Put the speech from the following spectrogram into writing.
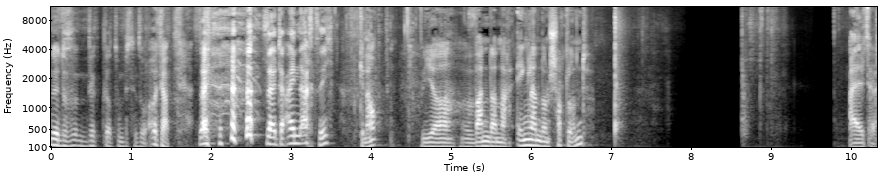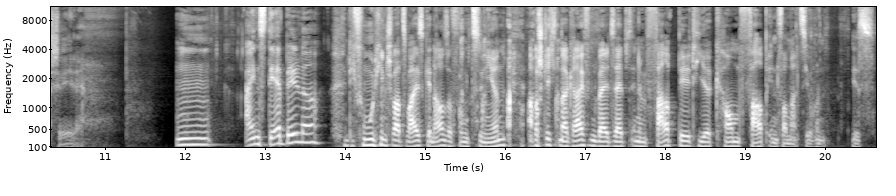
Nö, das wirkt gerade so ein bisschen so. Okay. Seite 81. Genau. Wir wandern nach England und Schottland. Alter Schwede. Mm, eins der Bilder, die vermutlich in Schwarz-Weiß genauso funktionieren, aber schlicht und ergreifend, weil selbst in einem Farbbild hier kaum Farbinformation ist.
